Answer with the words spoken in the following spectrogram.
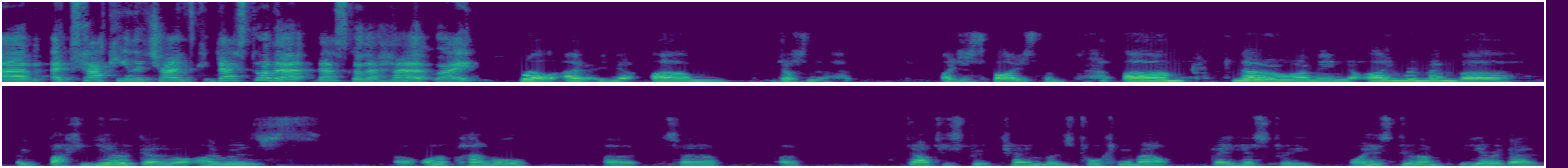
um, attacking the trans, that's gotta that's gotta hurt, right? Well, I, you know, um, doesn't I despise them? Um, no, I mean I remember about a year ago I was uh, on a panel at uh, uh, Doughty Street Chambers talking about gay history or history month a year ago,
